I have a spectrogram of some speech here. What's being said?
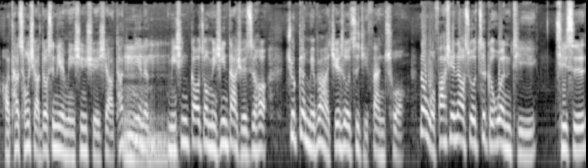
好，他从小都是念明星学校，他念了明星高中、明星大学之后，就更没办法接受自己犯错。那我发现到说这个问题其实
